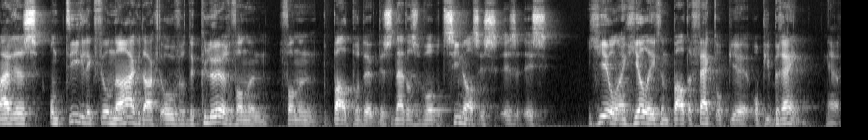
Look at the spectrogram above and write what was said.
Maar er is ontiegelijk veel nagedacht over de kleur van een, van een bepaald product. Dus net als bijvoorbeeld sinaas is, is, is geel en geel heeft een bepaald effect op je, op je brein. Ja.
